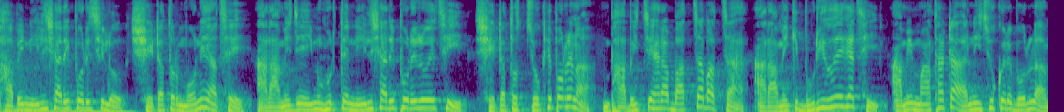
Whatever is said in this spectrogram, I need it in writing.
ভাবি নীল শাড়ি পরেছিল, সেটা তোর মনে আছে। আর আমি যে এই মুহূর্তে নীল শাড়ি পরে রয়েছি, সেটা তোর চোখে পড়ে না। ভাবির চেহারা বাচ্চা বাচ্চা, আর আমি কি বুড়ি হয়ে গেছি? আমি মাথাটা নিচু করে বললাম,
